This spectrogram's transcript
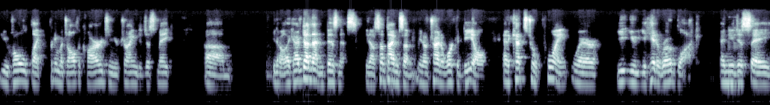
you hold like pretty much all the cards and you're trying to just make, um, you know, like I've done that in business. You know, sometimes I'm you know trying to work a deal and it cuts to a point where you you you hit a roadblock and you mm-hmm. just say,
